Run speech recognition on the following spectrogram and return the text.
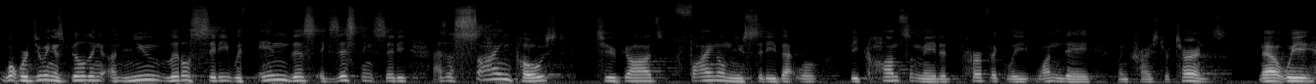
what we're doing is building a new little city within this existing city as a signpost to God's final new city that will be consummated perfectly one day when Christ returns. Now, we,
